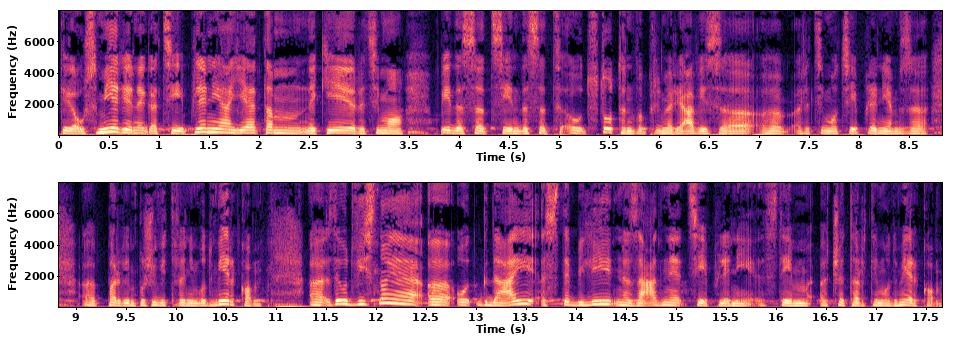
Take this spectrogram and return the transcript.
tega usmerjenega cepljenja je tam nekje recimo 50-70 odstoten v primerjavi z recimo cepljenjem z prvim poživitvenim odmerkom. Zdaj, odvisno je, kdaj ste bili na zadnje cepljeni s tem četrtim odmerkom.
